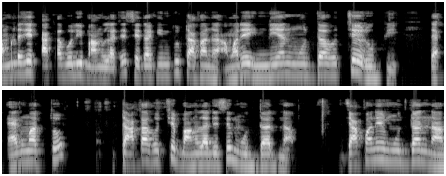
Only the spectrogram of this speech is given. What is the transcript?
আমরা যে টাকা বলি বাংলাতে, সেটা কিন্তু টাকা না আমাদের ইন্ডিয়ান মুদ্রা হচ্ছে রুপি। তা একমাত্র টাকা হচ্ছে বাংলাদেশের মুদ্রার নাম। জাপানের মুদ্রার নাম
